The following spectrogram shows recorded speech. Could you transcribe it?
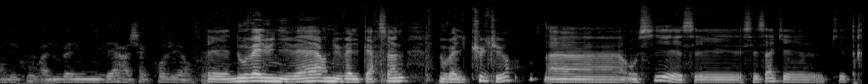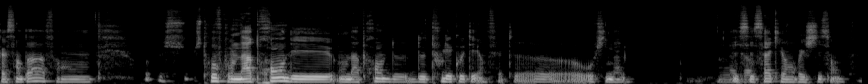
On découvre un nouvel univers à chaque projet. En fait. Et nouvel univers, nouvelle personne, nouvelle culture euh, aussi. Et c'est ça qui est, qui est très sympa. Enfin, je trouve qu'on apprend des, on apprend de, de, tous les côtés en fait au final. Et c'est ça qui est enrichissant. En fait.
